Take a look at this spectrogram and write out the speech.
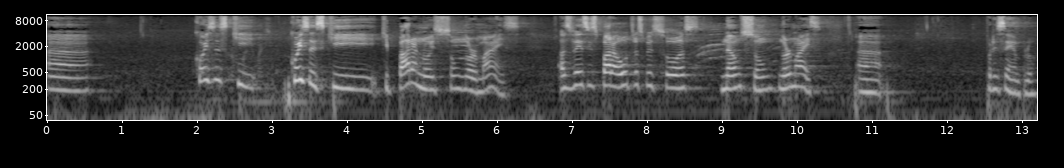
Ah, coisas que, coisas que, que para nós são normais, às vezes para outras pessoas não são normais. Ah, por exemplo,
